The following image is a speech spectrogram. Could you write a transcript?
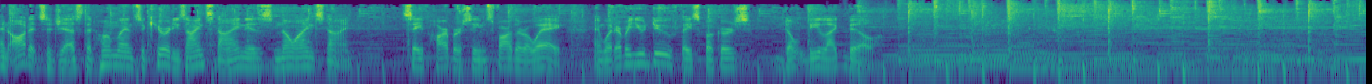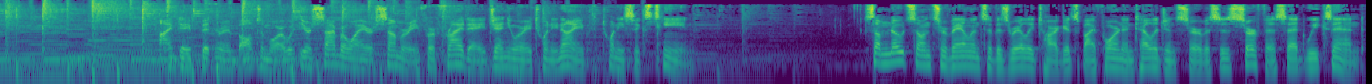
An audit suggests that Homeland Security's Einstein is no Einstein. Safe harbor seems farther away, and whatever you do, Facebookers, don't be like Bill. I'm Dave Bittner in Baltimore with your CyberWire summary for Friday, January 29th, 2016. Some notes on surveillance of Israeli targets by foreign intelligence services surface at week's end.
